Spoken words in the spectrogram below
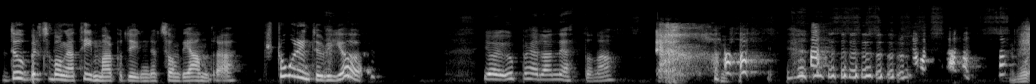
dubbelt så många timmar på dygnet som vi andra. Jag förstår inte hur du gör. Jag är uppe hela nätterna. vad,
